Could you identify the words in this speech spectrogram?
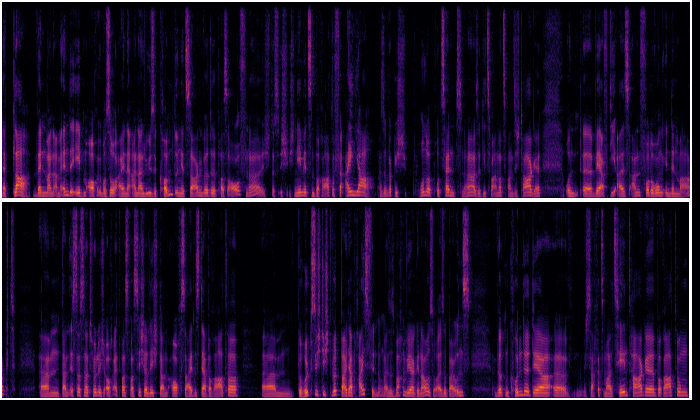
na klar, wenn man am Ende eben auch über so eine Analyse kommt und jetzt sagen würde, pass auf, ne, ich, das, ich, ich nehme jetzt einen Berater für ein Jahr, also wirklich 100 Prozent, ne, also die 220 Tage und äh, werfe die als Anforderung in den Markt, ähm, dann ist das natürlich auch etwas, was sicherlich dann auch seitens der Berater ähm, berücksichtigt wird bei der Preisfindung. Also das machen wir ja genauso. Also bei uns wird ein Kunde, der, äh, ich sage jetzt mal, 10 Tage Beratung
